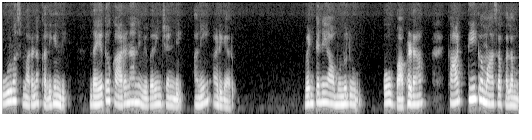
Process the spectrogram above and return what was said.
పూర్వస్మరణ కలిగింది. దయతో కారణాన్ని వివరించండి అని అడిగారు. వెంటనే ఆ మునులు ఓ బాపడా కార్తీక మాస ఫలం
